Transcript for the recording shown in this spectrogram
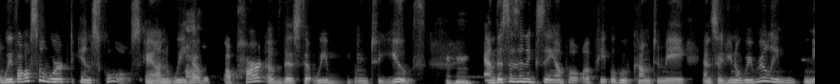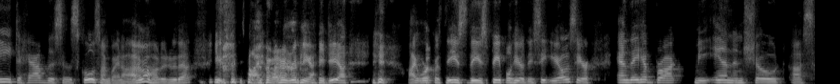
We've also worked in schools, and we ah. have a, a, part of this that we bring to youth. Mm-hmm. And this is an example of people who've come to me and said, you know, we really need to have this in the schools. I'm going, I don't know how to do that. I don't have any idea. I work with these these people here, these CEOs here, and they have brought me in and showed us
